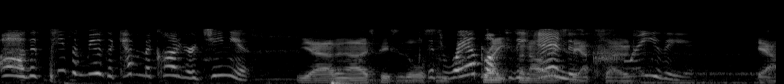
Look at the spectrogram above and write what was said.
Oh, this piece of music, Kevin MacLeod, you're a genius. Yeah, no, this piece is awesome. This ramp Great up to the end to is the episode. crazy. Yeah.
